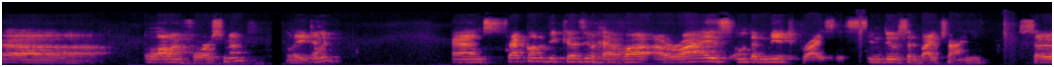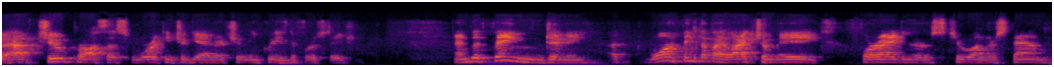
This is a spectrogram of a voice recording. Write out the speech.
uh, law enforcement lately. Yeah and second, because you have a, a, rise on the meat prices induced by China. So you have two processes working together to increase deforestation. And the thing, Jimmy, uh, one thing that I like to make foreigners to understand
